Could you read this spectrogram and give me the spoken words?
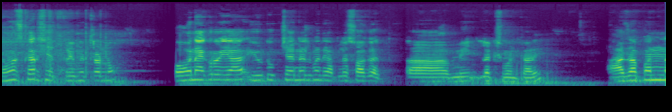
नमस्कार शेतकरी मित्रांनो. पवन ॲग्रो या यूट्यूब चॅनलमध्ये आपलं स्वागत. मी लक्ष्मण काळे. आज आपण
